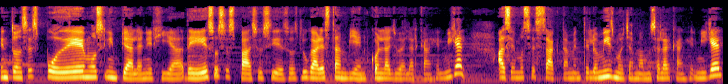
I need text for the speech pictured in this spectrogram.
Entonces podemos limpiar la energía de esos espacios y de esos lugares también con la ayuda del Arcángel Miguel. Hacemos exactamente lo mismo, llamamos al Arcángel Miguel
